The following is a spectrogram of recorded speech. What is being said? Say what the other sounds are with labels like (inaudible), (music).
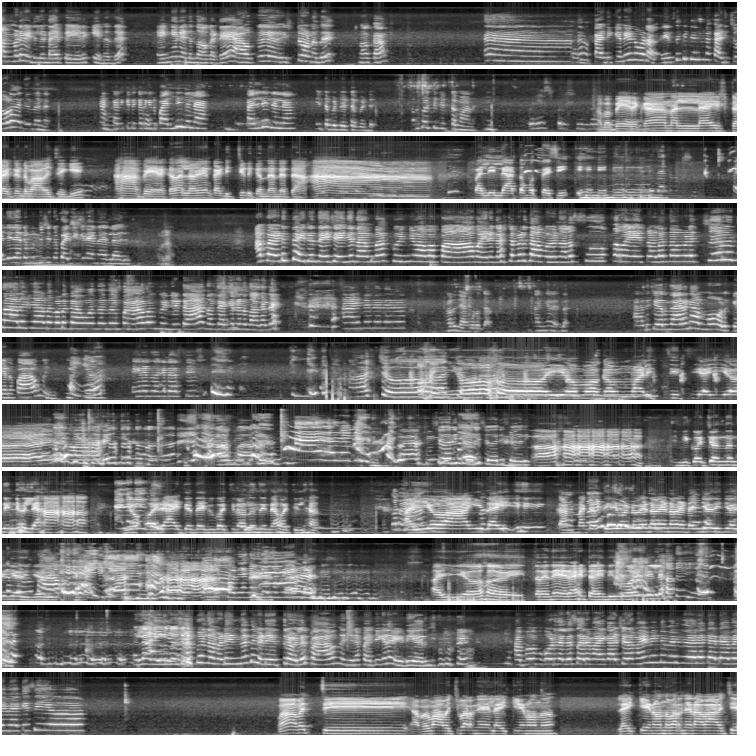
നമ്മുടെ വീട്ടിലുണ്ടായ പേരൊക്കെയാണത്. എങ്ങനെയുണ്ട് നോക്കട്ടെ. അവക്ക് ഇഷ്ടമാണത്. നോക്കാം. കടിക്കണേനോടാ എന്ത് കിട്ടിയാലും കടിച്ചോളാം ആദ്യം തന്നെ. കടിക്കട്ടെ കടിക്കട്ടെ. പല്ലില്ലല്ലോ? പല്ലില്ലല്ലോ? ഇഷ്ടപ്പെട്ടു ഇഷ്ടപ്പെട്ടു അത് കൊച്ചിന് ഇഷ്ടമാണ്. അപ്പൊ പേരക്ക നല്ല ഇഷ്ടായിട്ടുണ്ട് വാവച്ചക്ക്. ആ പേരക്ക നല്ലോണം കടിച്ചെടുക്കുന്നുണ്ട് കേട്ടാ. ആ. പല്ലില്ലാത്ത മുത്തശ്ശി. അപ്പൊ അടുത്തായിട്ട് എന്താ വെച്ച് കഴിഞ്ഞാൽ നമ്മ കുഞ്ഞു അവ പാവ. അതിനെ കഷ്ടപ്പെടുത്താൻ പോയി നല്ല സൂപ്പർ ആയിട്ടുള്ള നമ്മുടെ ചെറുനാരങ്ങയാണ് കൊടുക്കാൻ പോകുന്നത്. പാവം കുഞ്ഞിട്ടാ. നമുക്ക് എങ്ങനെയാണ് നോക്കട്ടെ. ഞാൻ കൊടുക്കാം. അങ്ങനെയല്ല അത് ചെറുനാരങ്ങ അമ്മ കൊടുക്കാണ് പാവം കുഞ്ഞു. എങ്ങനെയാണ് അച്ചോ അയ്യോ (laughs) അയ്യോ മുഖം വളിച്ചിച്ച് അയ്യോ. സോറി സോറി സോറി സോറി ആഹാഹാഹാഹാ. ഇനി കൊച്ചൊന്നും തിന്നൂല. ഒരാഴ്ചത്തേക്ക് കൊച്ചിനൊന്നും തിന്നാൻ പറ്റില്ല. അയ്യോ ആകിതായി കണ്ണൊക്കെ തിരികൊണ്ട് വേണ്ട വേണ്ട വേണ്ട. ഇഞ്ഞോ തിഞ്ഞോ തിഞ്ഞോ മതി അയ്യോ ഇത്ര നേരായിട്ട് അതിന്റെ ഇത് പോയിട്ടില്ല. അല്ല കൂടി ചോദിച്ചു. അപ്പൊ നമ്മുടെ ഇന്നത്തെ വീഡിയോ എത്ര ഉള്ളു. പാവം കുഞ്ഞിനെ പറ്റിക്കണ വീഡിയോ ആയിരുന്നു. അപ്പൊ കൂടുതൽ സ്വരമായ കാഴ്ചകളുമായി വീണ്ടും വരുന്നവരെ tata bye bye see you Vavachi. അപ്പൊ വാവച്ചി പറഞ്ഞേ ലൈക്ക് ചെയ്യണോന്ന്. ലൈക്ക് ചെയ്യണോന്ന് പറഞ്ഞടാ വാവച്ചി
